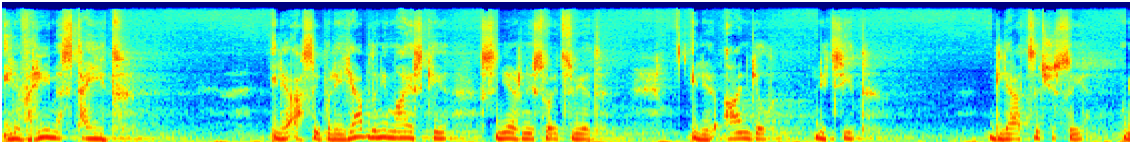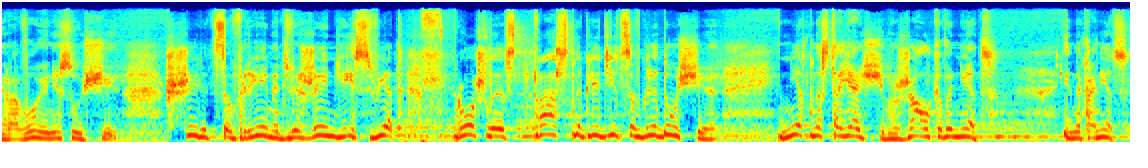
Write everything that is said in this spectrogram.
Или время стоит? Или осыпали яблони майские снежный свой цвет? Или ангел летит? Длятся часы – мировое несущие. Ширится время, движение и свет. Прошлое страстно глядится в грядущее. Нет настоящего, жалкого нет. И, наконец,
